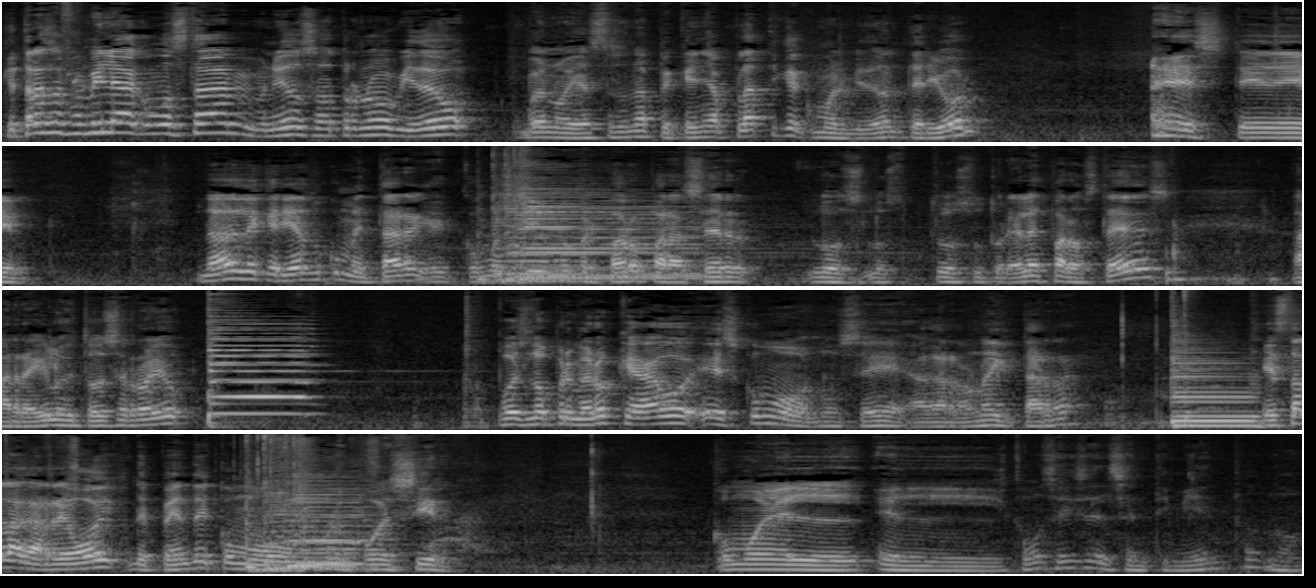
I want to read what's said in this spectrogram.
¿Qué tal familia? ¿Cómo están? Bienvenidos a otro nuevo video. Bueno, ya esta es una pequeña plática como el video anterior. Este. Nada, le quería documentar eh, cómo es me preparo para hacer los, los, los tutoriales para ustedes. Arreglos y todo ese rollo. Pues lo primero que hago es como, no sé, agarrar una guitarra. Esta la agarré hoy, depende como, ¿cómo puedo decir? Como el, el, ¿cómo se dice? ¿El sentimiento? No.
